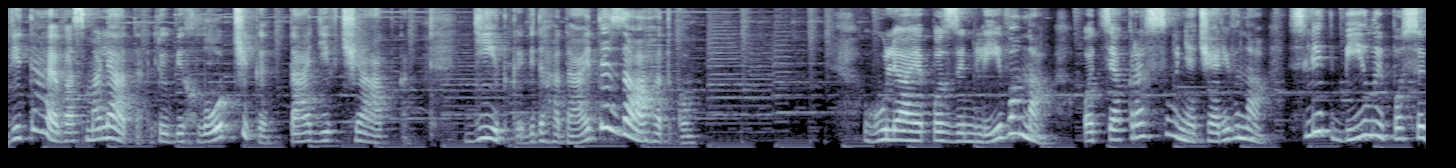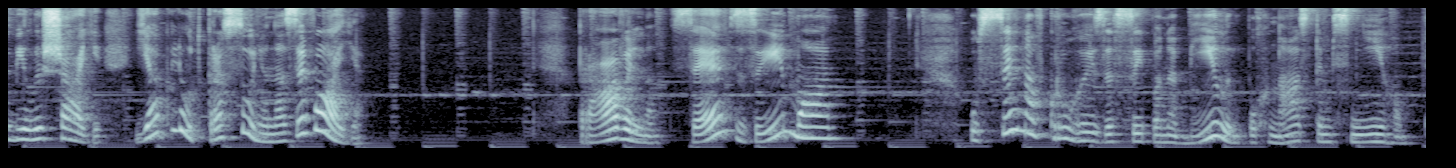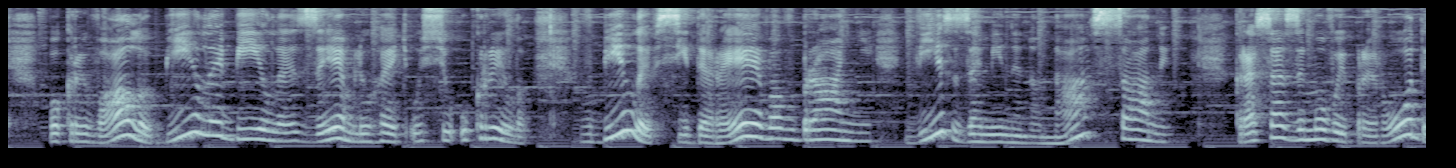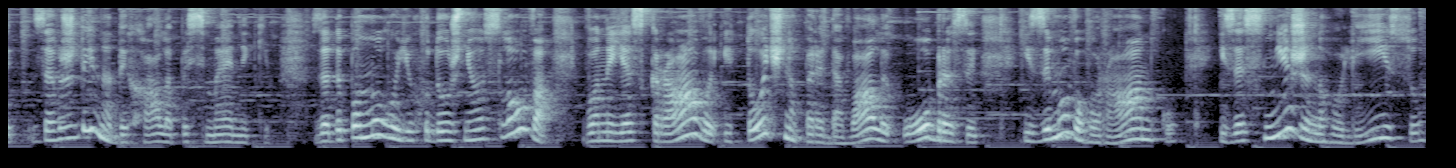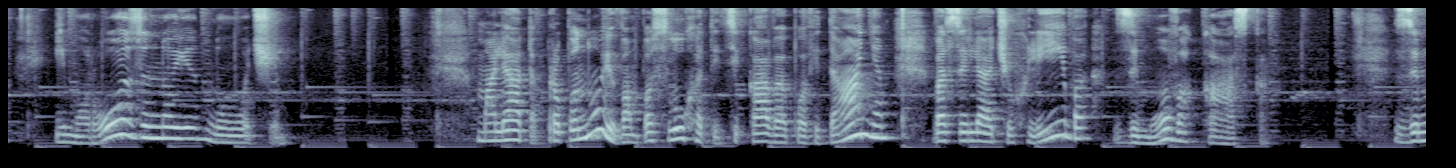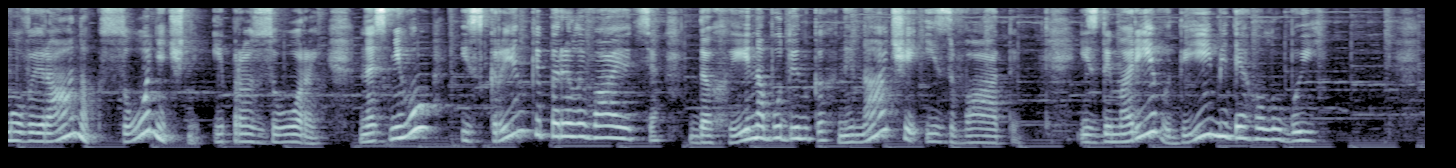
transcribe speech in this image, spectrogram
Вітаю вас, малята, любі хлопчики та дівчатка. Дітки, відгадайте загадку. Гуляє по землі вона, оця красуня чарівна, слід білий по собі лишає, як люд красуню називає. Правильно, це зима. Усе навкруги засипано білим пухнастим снігом. Покривало біле-біле, землю геть усю укрило. В біле всі дерева вбранні, віз замінено на сани. Краса зимової природи завжди надихала письменників. За допомогою художнього слова вони яскраво і точно передавали образи і зимового ранку, і засніженого лісу, і морозиної ночі. Малята, пропоную вам послухати цікаве оповідання Василя Чухліба Зимова казка. Зимовий ранок сонячний і прозорий. На снігу іскринки переливаються, дахи на будинках неначе із вати. Із димарів дим іде голубий.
